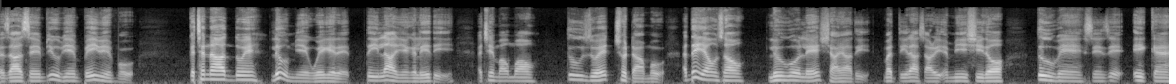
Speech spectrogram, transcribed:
တစားစင်ပြုတ်ပြင်းပေး၍မှုကချနာသွင်းလူအမြင်ဝဲခဲ့တဲ့တီလရင်ကလေးသည်အချင်းမောင်မောင်သူဇွဲချွတ်တာမှုအသိရောင်ဆောင်လူကိုလည်းရှာရသည့်မက်တီလစာရီအမည်ရှိသော သူပင်စင်စစ်အေကန်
